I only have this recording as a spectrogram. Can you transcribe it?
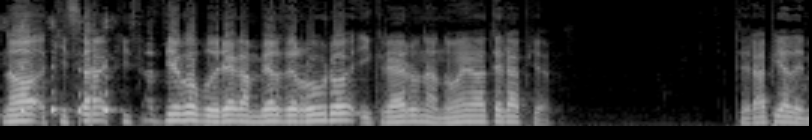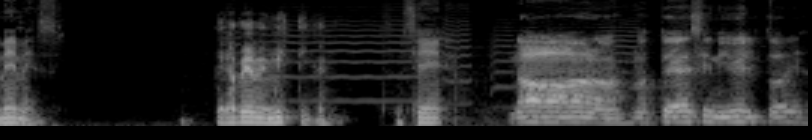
No, quizás quizás Diego podría cambiar de rubro y crear una nueva terapia. Terapia de memes. Terapia mística. Sí, No, no, no estoy a ese nivel todavía.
